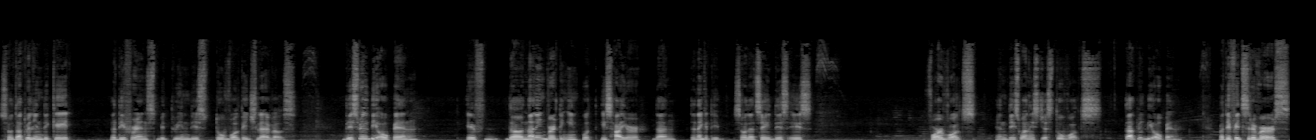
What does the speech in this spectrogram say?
So that will indicate the difference between these two voltage levels. This will be open if the non-inverting input is higher than the negative. So let's say this is 4 volts and this one is just 2 volts. That will be open. But if it's reverse,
